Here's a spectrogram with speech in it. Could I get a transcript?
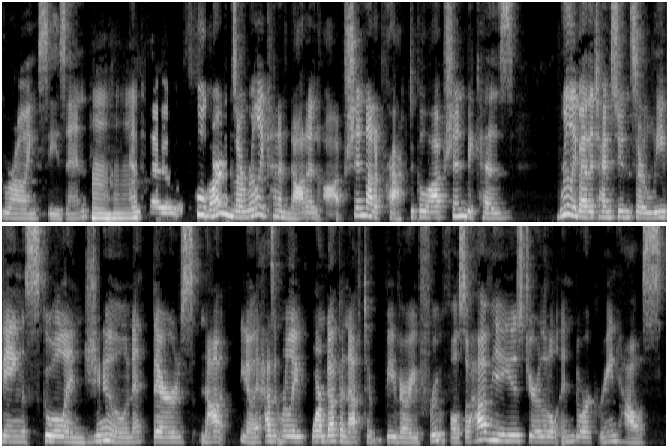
growing season. Mm-hmm. And so school gardens are really kind of not an option, not a practical option, because really by the time students are leaving school in June, there's not, you know, it hasn't really warmed up enough to be very fruitful. So, how have you used your little indoor greenhouse?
